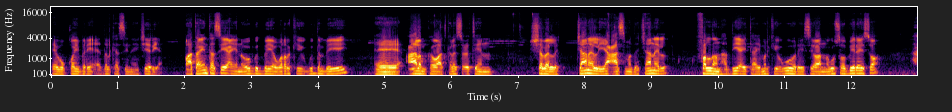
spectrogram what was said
ee waqooyi bari ee dalkaasi nigeria. Waataa intaasi ayaa nooga gudbaya wararkii ugu dambeeyey ee caalamka oo aad kala socoteen shabelle channel iyo caasimada channel fadlan haddii ay tahay markii ugu horreysay oo aad nagu soo biirayso ha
